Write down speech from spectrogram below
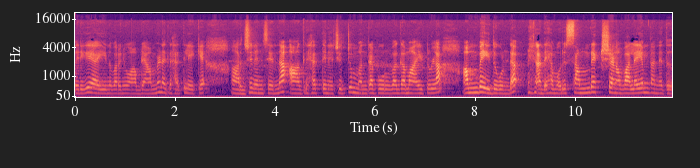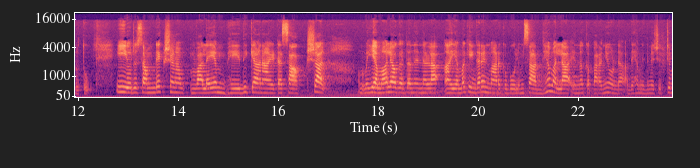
വരികയായി എന്ന് പറഞ്ഞു. ആ ബ്രാഹ്മണ ഗ്രഹത്തിലേക്ക് അർജുനൻ ചെന്ന് ആ ഗ്രഹത്തിന് ചുറ്റും മന്ത്രപൂർവകമായിട്ടുള്ള അമ്പെയ്തുകൊണ്ട് അദ്ദേഹം ഒരു സംരക്ഷണ വലയം തന്നെ തീർത്തു. ഈ ഒരു സംരക്ഷണ വലയം ഭേദിക്കാനായിട്ട് സാക്ഷാൽ യമലോകത്ത് നിന്നുള്ള യമകിങ്കരന്മാർക്ക് പോലും സാധ്യമല്ല എന്നൊക്കെ പറഞ്ഞുകൊണ്ട് അദ്ദേഹം ഇതിനു ചുറ്റും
